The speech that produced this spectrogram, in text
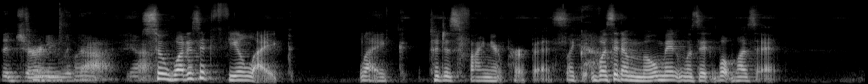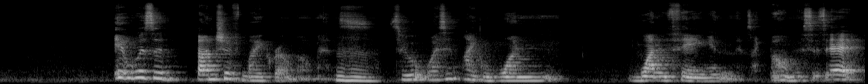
the journey with that. Yeah. So what does it feel like, like to just find your purpose? Like, was it a moment? Was it what was it? it was a bunch of micro moments. Mm-hmm. So it wasn't like one one thing and it was like boom, this is it.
